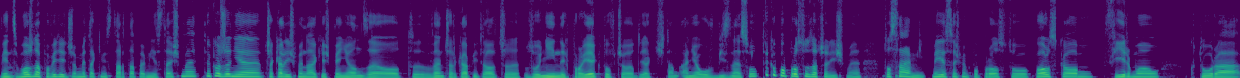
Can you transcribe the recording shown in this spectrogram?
Więc można powiedzieć, że my takim startupem jesteśmy, tylko że nie czekaliśmy na jakieś pieniądze od venture capital, czy z unijnych projektów, czy od jakichś tam aniołów biznesu, tylko po prostu zaczęliśmy to sami. My jesteśmy po prostu polską firmą, która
